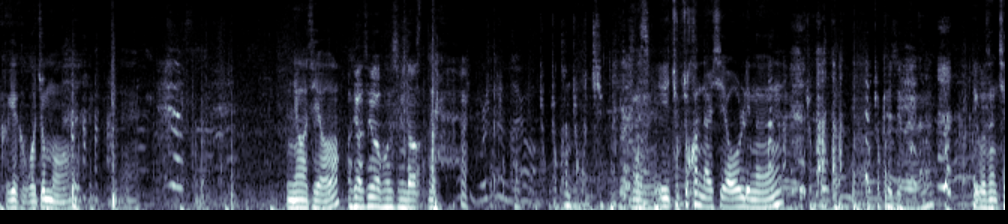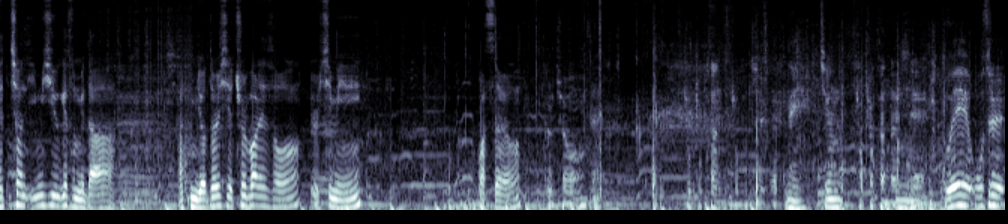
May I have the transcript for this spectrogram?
그게 그거죠 뭐 네. 안녕하세요 안녕하세요 반갑습니다 뭘 사셨나요? 촉촉한 초코칩 네, 이 촉촉한 날씨에 어울리는 촉촉 해지는. 이곳은 제천 임시휴게소입니다. 아침 8시에 출발해서 열심히 왔어요. 그렇죠. 네. 촉촉한 초코칩 네 지금 촉촉한 날씨에. 음, 왜 옷을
